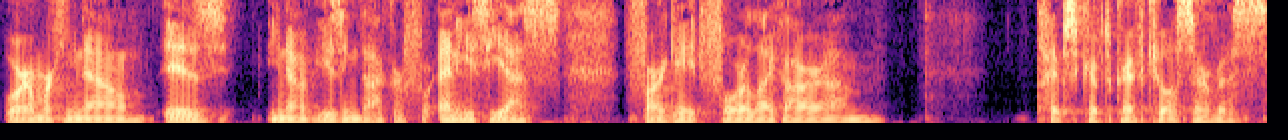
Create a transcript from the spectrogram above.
where I'm working now is you know using Docker for and ECS Fargate for like our um, TypeScript GraphQL service.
